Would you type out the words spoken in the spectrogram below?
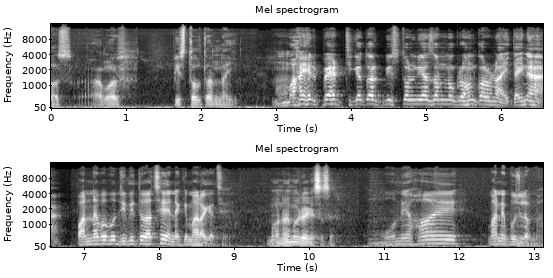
বস আমার পিস্তল তো আর নাই। মায়ের পেট থেকে তো আর পিস্তল নিয়ে জন্মগ্রহণ করো নাই তাই না? পান্নাবাবু জীবিত আছে নাকি মারা গেছে? মনে হয় মরে গেছে স্যার। মনে হয় মানে বুঝলাম না।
